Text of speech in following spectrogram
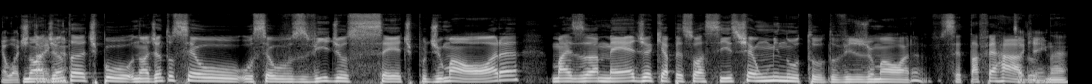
É não time, adianta, tipo, não adianta o seu, os seus vídeos ser, tipo, de uma hora, mas a média que a pessoa assiste é um minuto do vídeo de uma hora. Você tá ferrado, Saquei. né?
